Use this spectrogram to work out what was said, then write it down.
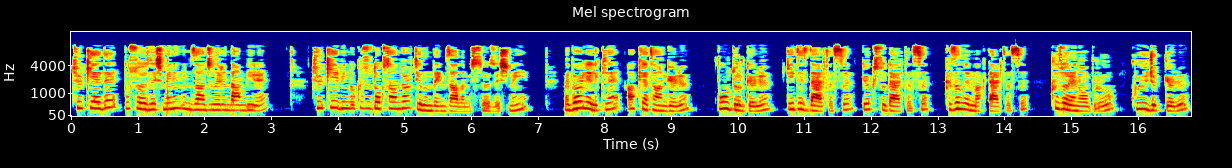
Türkiye'de bu sözleşmenin imzacılarından biri. Türkiye 1994 yılında imzalamış sözleşmeyi ve böylelikle Akyatan Gölü, Burdur Gölü, Gediz Deltası, Göksu Deltası, Kızılırmak Deltası, Kızören Obruğu, Kuyucuk Gölü,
